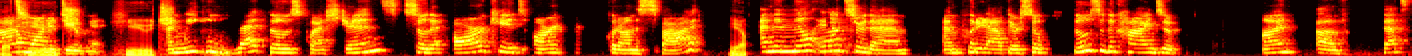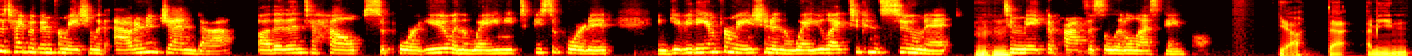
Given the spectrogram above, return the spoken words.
I don't want to do it. Huge. And we can vet those questions so that our kids aren't put on the spot. Yeah. And then they'll answer them and put it out there. So those are the kinds of un, of that's the type of information without an agenda other than to help support you in the way you need to be supported and give you the information in the way you like to consume it Mhm. to make the process a little less painful. Yeah, that I mean,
